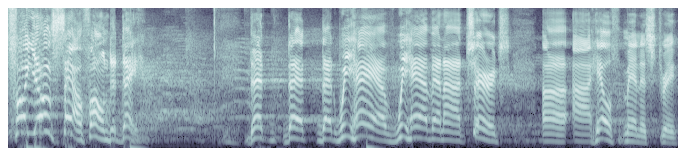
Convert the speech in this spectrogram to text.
for yourself on today. That that that we have we have in our church uh, our health ministry,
